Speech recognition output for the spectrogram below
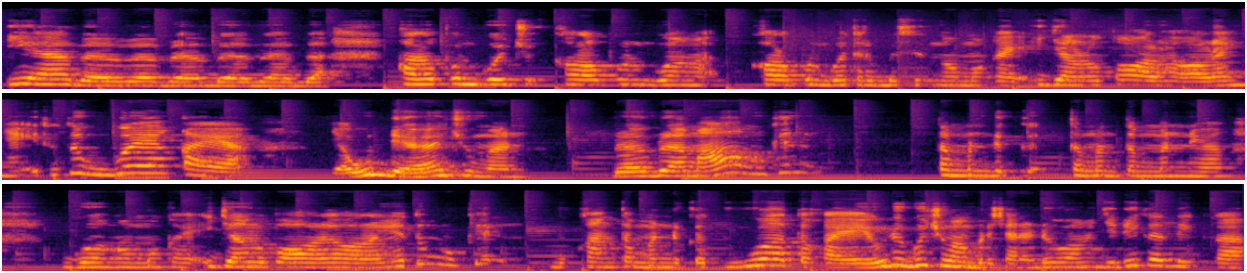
iya bla bla bla bla bla bla. Kalaupun gue kalaupun gue kalaupun gue terbesit ngomong kayak jangan lupa oleh-olehnya itu tuh gue yang kayak ya udah cuman bla bla. Malah mungkin temen deket temen-temen yang gue ngomong kayak jangan lupa oleh-olehnya tuh mungkin bukan temen deket gue atau kayak ya udah gue cuma bercanda doang. Jadi ketika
